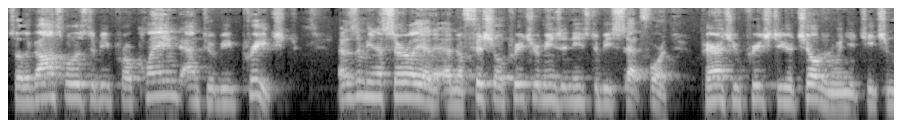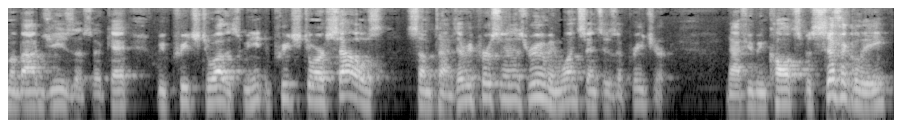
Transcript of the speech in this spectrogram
So the gospel is to be proclaimed and to be preached. That doesn't mean necessarily an, official preacher, it means it needs to be set forth. Parents, you preach to your children when you teach them about Jesus, okay? We preach to others. We need to preach to ourselves sometimes. Every person in this room, in one sense, is a preacher. Now, if you've been called specifically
